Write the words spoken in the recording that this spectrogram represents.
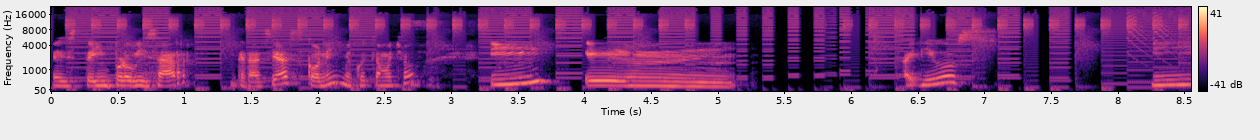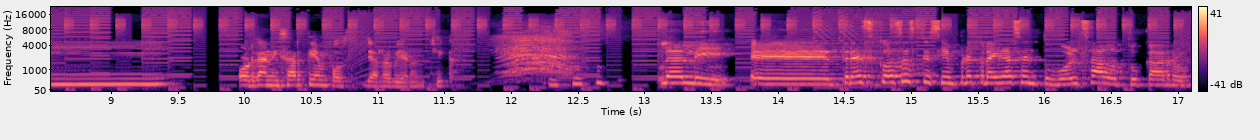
Este, improvisar, gracias, Connie, me cuesta mucho. Y, eh, ay Dios, y organizar tiempos, ya lo vieron, chicas. Lali, eh, tres cosas que siempre traigas en tu bolsa o tu carro.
